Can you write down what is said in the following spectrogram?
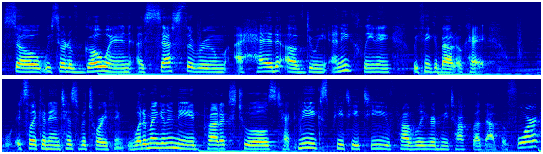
So we sort of go in, assess the room ahead of doing any cleaning. We think about, okay, it's like an anticipatory thing. What am I gonna need? Products, tools, techniques, PTT, you've probably heard me talk about that before.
